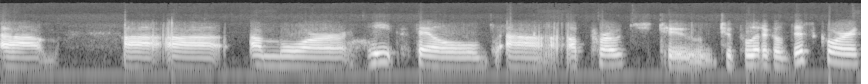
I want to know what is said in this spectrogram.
um, uh, uh, a more hate-filled uh, approach to to political discourse.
